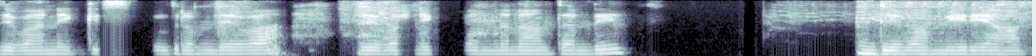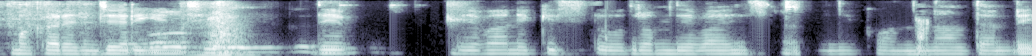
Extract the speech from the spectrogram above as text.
దేవానికి స్తోత్రం దేవా. దేవానికి వందనాలు తండ్రి. దేవా మీరే ఆత్మకార్యం జరిగించి దేవానికి స్తోత్రం దేవానికి వందనాలు తండ్రి.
